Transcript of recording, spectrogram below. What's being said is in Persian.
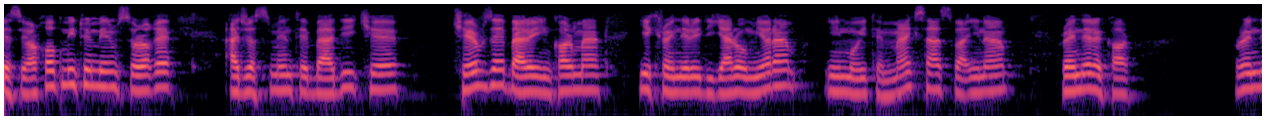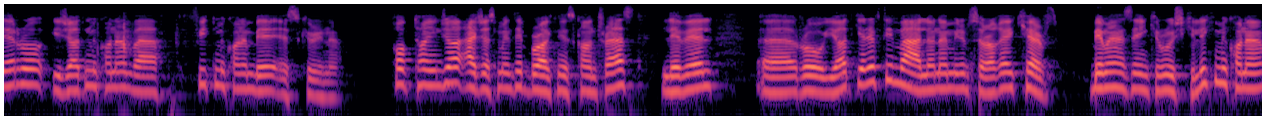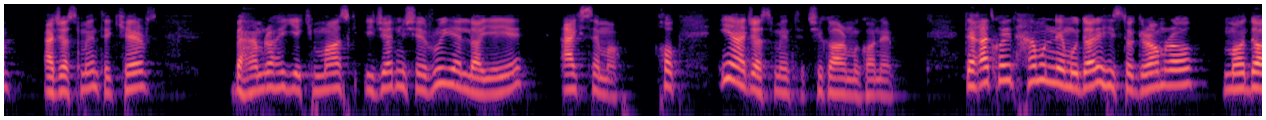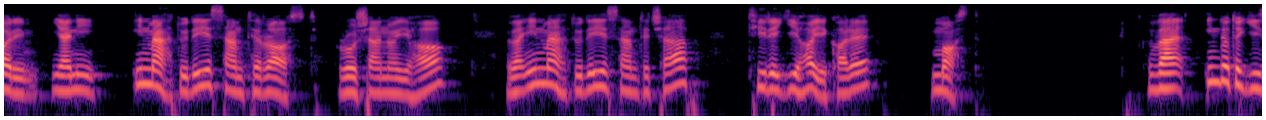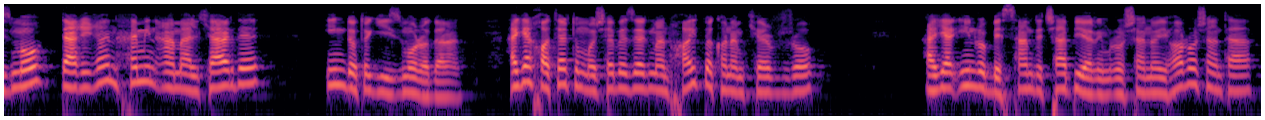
بسیار خوب می‌تونیم بریم سراغ adjustment بعدی که curves ه برای این کار من یک رندر دیگر رو میارم. این محیط Max هست و اینم رندر کار. رندر رو ایجاد می‌کنم و fit می‌کنم به screen م خب تا اینجا adjustment brightness contrast level رو یاد گرفتیم و الان هم میریم سراغ curves به محض اینکه روش کلیک می‌کنم اجاسمنت کرفز به همراه یک ماسک ایجاد میشه روی لایه عکس ما. خب این اجاسمنت چیکار می‌کنه؟ دقت کنید همون نمودار هیستوگرام رو ما داریم. یعنی این محدوده سمت راست روشنایی ها و این محدوده سمت چپ تیرگی های کار ماست. و این دوتا گیزمو دقیقا همین عمل کرده این دوتا گیزمو رو دارن. اگر خاطرتون باشه بذارید من هایت بکنم کرو رو. اگر این رو به سمت چپ بیاریم روشنایی ها روشنتر.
